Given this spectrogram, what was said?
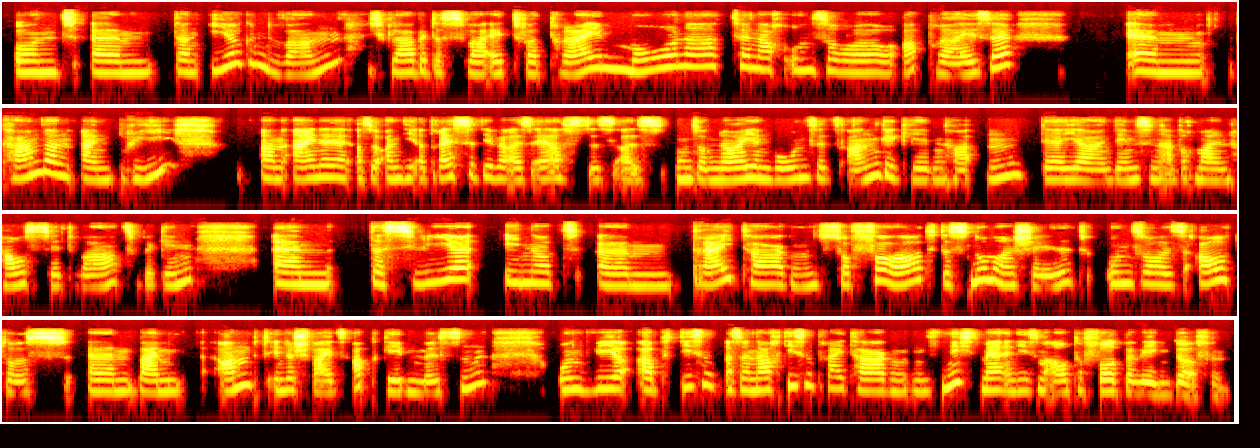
Und ähm, dann irgendwann, ich glaube, das war etwa drei Monate nach unserer Abreise, ähm, kam dann ein Brief an eine, also an die Adresse, die wir als erstes als unseren neuen Wohnsitz angegeben hatten, der ja in dem Sinn einfach mal ein Haussit war zu Beginn, ähm, dass wir innerhalb ähm, drei Tagen sofort das Nummernschild unseres Autos ähm, beim Amt in der Schweiz abgeben müssen und wir ab diesen, also nach diesen drei Tagen uns nicht mehr in diesem Auto fortbewegen dürfen.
